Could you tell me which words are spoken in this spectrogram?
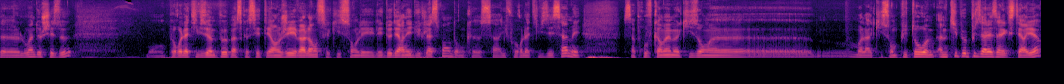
loin de chez eux. Bon, on peut relativiser un peu parce que c'était Angers et Valence qui sont les, les deux derniers du classement, donc euh, ça, il faut relativiser ça, mais ça prouve quand même qu'ils ont, euh, voilà, qu'ils sont plutôt un, un petit peu plus à l'aise à l'extérieur.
